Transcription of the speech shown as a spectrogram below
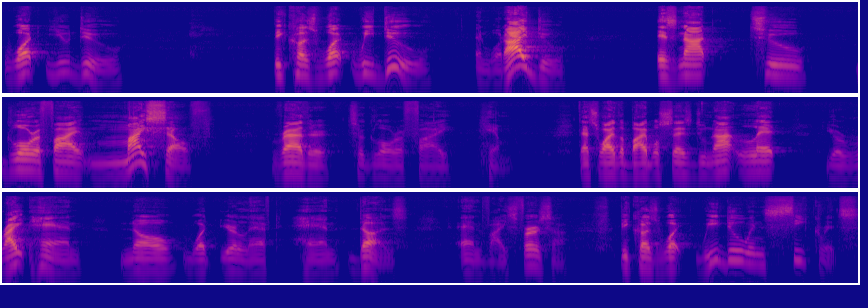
what you do because what we do and what I do is not to glorify myself, rather to glorify Him. That's why the Bible says, do not let your right hand know what your left hand does, and vice versa. Because what we do in secrets,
